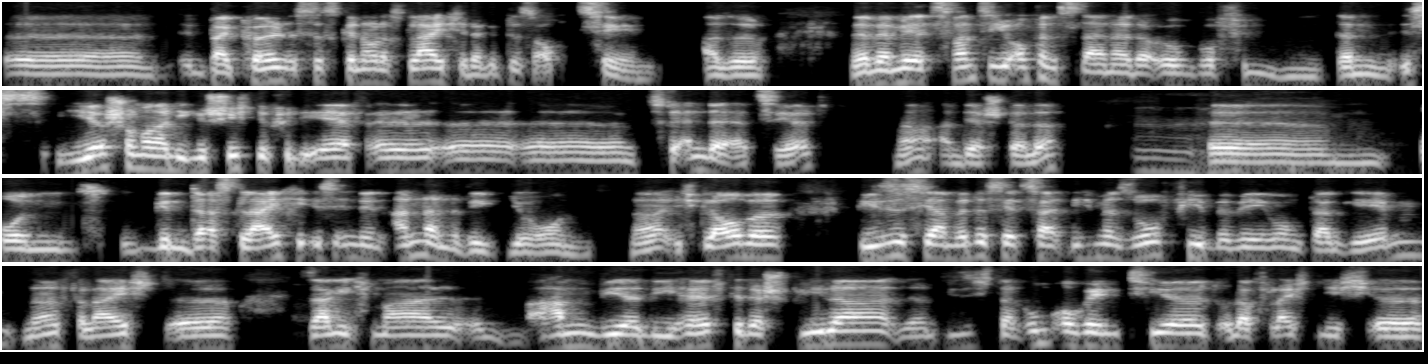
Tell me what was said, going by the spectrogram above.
äh, bei Köln ist es genau das Gleiche, da gibt es auch zehn. Also, ne, wenn wir jetzt 20 Offensliner da irgendwo finden, dann ist hier schon mal die Geschichte für die EFL äh, äh, zu Ende erzählt, ne, an der Stelle. Mhm. Ähm, und das Gleiche ist in den anderen Regionen. Ne? Ich glaube, dieses Jahr wird es jetzt halt nicht mehr so viel Bewegung da geben. Ne? Vielleicht äh, sage ich mal, haben wir die Hälfte der Spieler, die sich dann umorientiert oder vielleicht nicht äh,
